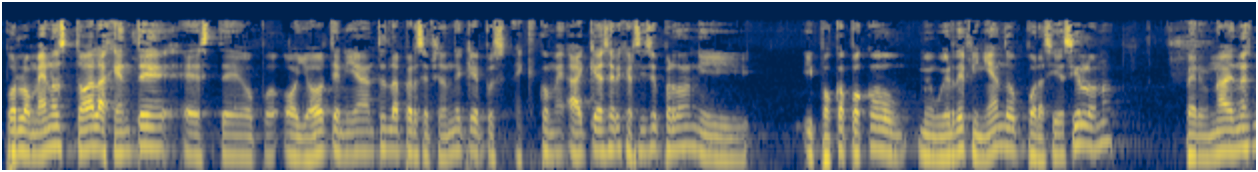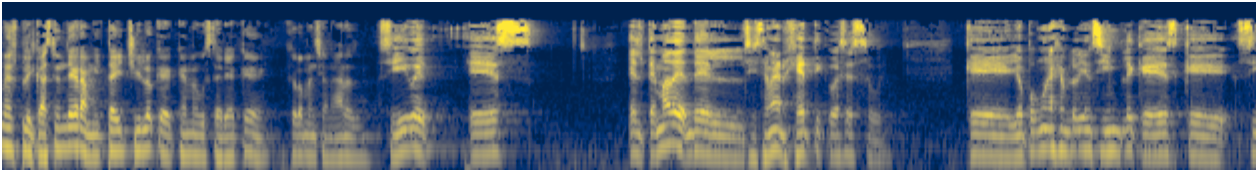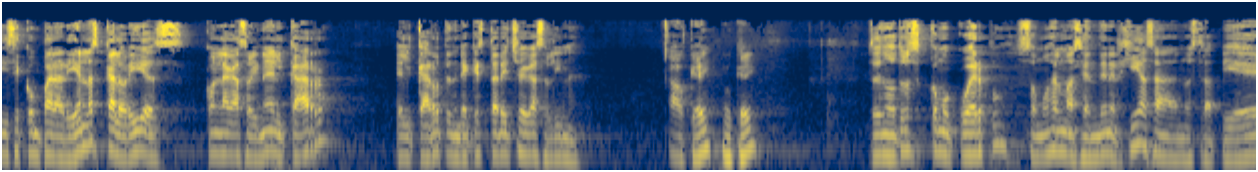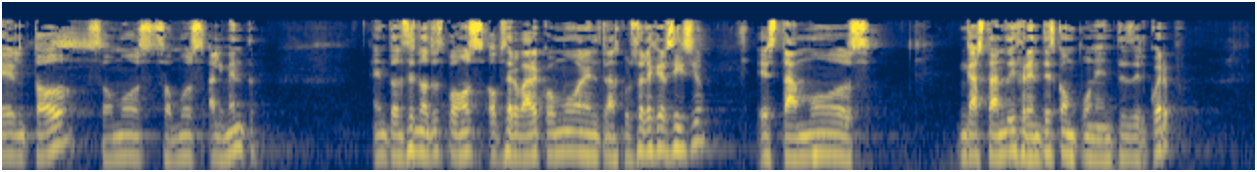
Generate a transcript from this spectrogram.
Por lo menos toda la gente, este, o, o yo tenía antes la percepción de que pues hay que comer, hay que hacer ejercicio, perdón, y, y poco a poco me voy a ir definiendo, por así decirlo, ¿no? Pero una vez me, me explicaste un diagramita ahí chilo que, que me gustaría que, que lo mencionaras, güey. Sí, güey, es... El tema de- del sistema energético es eso, güey. Que yo pongo un ejemplo bien simple que es que si se compararían las calorías con la gasolina del carro, el carro tendría que estar hecho de gasolina. Ah, ok, ok. Entonces nosotros como cuerpo somos almacén de energía, o sea, nuestra piel, todo, somos, somos alimento. Entonces nosotros podemos observar cómo en el transcurso del ejercicio estamos gastando diferentes componentes del cuerpo.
